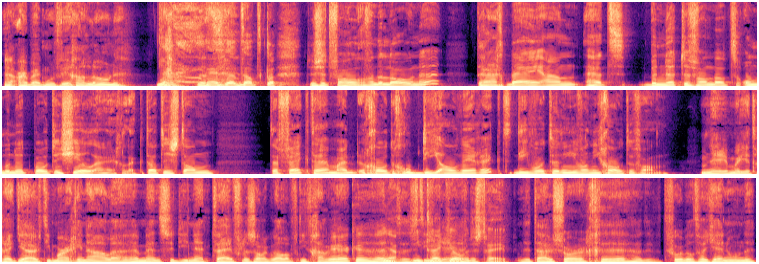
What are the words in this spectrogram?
uh, arbeid moet weer gaan lonen. Ja, dat, dat. Dus het verhogen van de lonen draagt bij aan het benutten van dat onbenut potentieel eigenlijk. Dat is dan het effect, hè? maar de grote groep die al werkt, die wordt er in ieder geval niet groter van. Nee, maar je trekt juist die marginale hè, mensen die net twijfelen: zal ik wel of niet gaan werken? Hè? Ja, die, trek je over de streep. De thuiszorg, het voorbeeld wat jij noemde.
